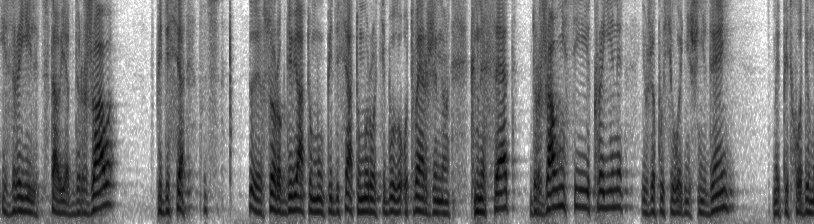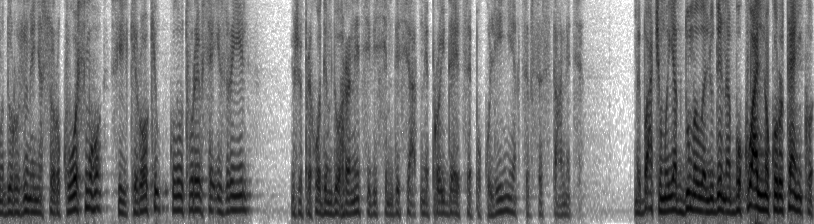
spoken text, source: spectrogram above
Ізраїль став як держава. В 50, в 49-му, 50-му році було утверджено Кнесет, державність цієї країни, і вже по сьогоднішній день ми підходимо до розуміння 48-го, скільки років, коли утворився Ізраїль, і вже приходимо до границі 80. Не пройде це покоління, як це все станеться. Ми бачимо, як думала людина буквально коротенько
